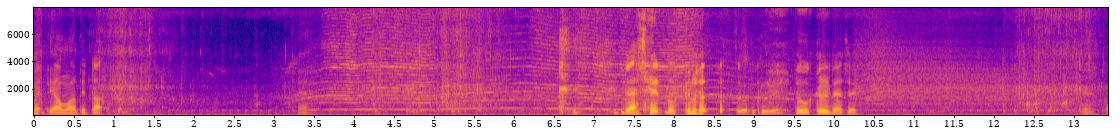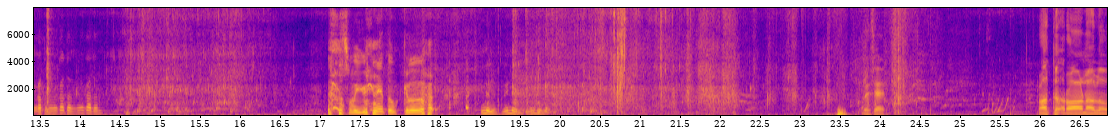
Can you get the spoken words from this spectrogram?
Mek dia mau tidak. Oke. Dase tugel. Tugel wi. Tugel dase. Angkat, angkat, angkat. Suwi-wine tugel. Ini loh, ini, ini. Wes. Rodok rono lho.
